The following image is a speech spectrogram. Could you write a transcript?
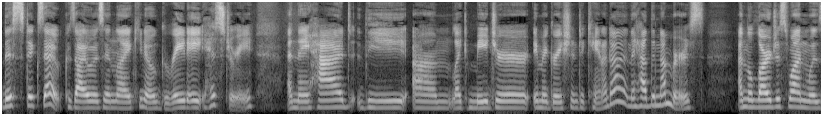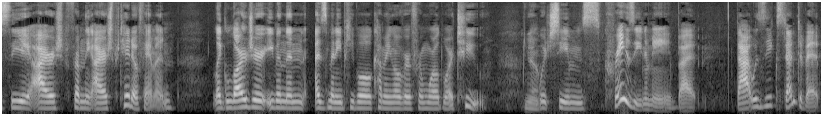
this sticks out because I was in like you know grade eight history, and they had the um, like major immigration to Canada, and they had the numbers, and the largest one was the Irish from the Irish potato famine, like larger even than as many people coming over from World War Two, Yeah. which seems crazy to me, but that was the extent of it.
